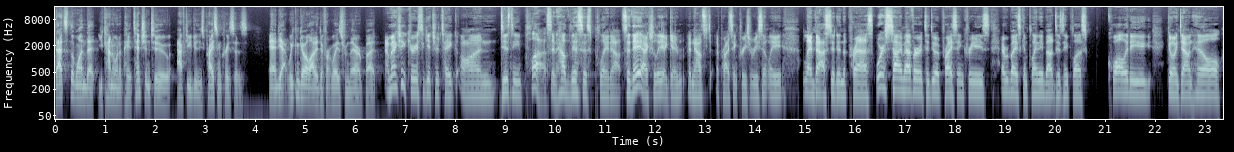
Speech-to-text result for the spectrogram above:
That's the one that you kind of want to pay attention to after you do these price increases and yeah, we can go a lot of different ways from there. But I'm actually curious to get your take on Disney Plus and how this has played out. So they actually, again, announced a price increase recently, lambasted in the press. Worst time ever to do a price increase. Everybody's complaining about Disney Plus quality going downhill.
